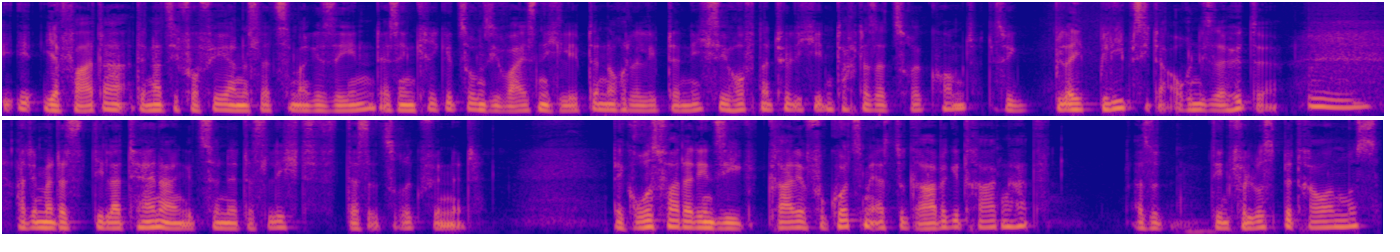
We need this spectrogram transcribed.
Ihr Vater, den hat sie vor vier Jahren das letzte Mal gesehen. Der ist in den Krieg gezogen. Sie weiß nicht, lebt er noch oder lebt er nicht. Sie hofft natürlich jeden Tag, dass er zurückkommt. Deswegen blieb, blieb sie da auch in dieser Hütte. Mhm. Hat immer das, die Laterne angezündet, das Licht, dass er zurückfindet der Großvater, den sie gerade vor kurzem erst zu Grabe getragen hat, also den Verlust betrauern muss.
